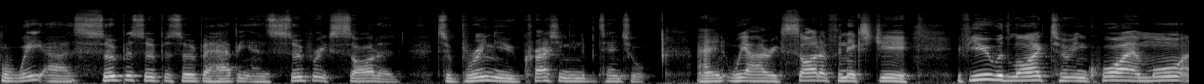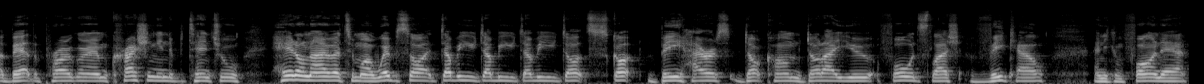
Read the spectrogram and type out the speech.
we are super super super happy and super excited to bring you crashing into potential, and we are excited for next year. If you would like to inquire more about the program Crashing into Potential, head on over to my website www.scottbharris.com.au forward slash VCAL and you can find out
